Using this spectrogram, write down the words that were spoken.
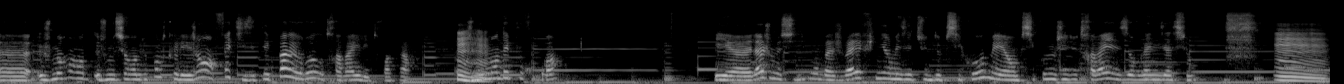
euh, je, me rend, je me suis rendu compte que les gens, en fait, ils n'étaient pas heureux au travail les trois quarts. Je me mhm. demandais pourquoi. Et euh, là, je me suis dit, bon, bah, je vais aller finir mes études de psycho, mais en psychologie du travail et des organisations. Mhm.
